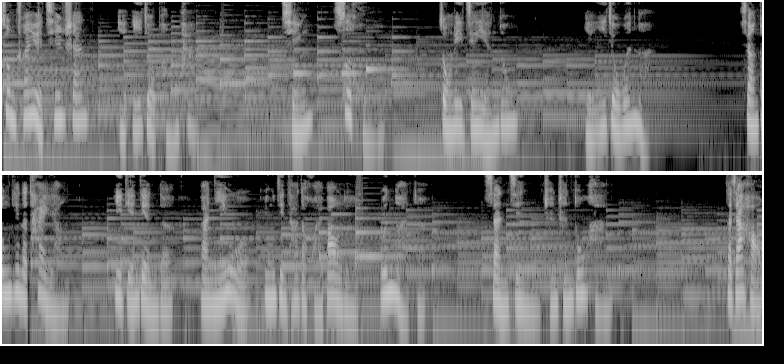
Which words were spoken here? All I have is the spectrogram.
纵穿越千山，也依旧澎湃；情似火，纵历经严冬，也依旧温暖。像冬天的太阳，一点点的把你我拥进他的怀抱里，温暖着，散尽沉沉冬寒。大家好，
